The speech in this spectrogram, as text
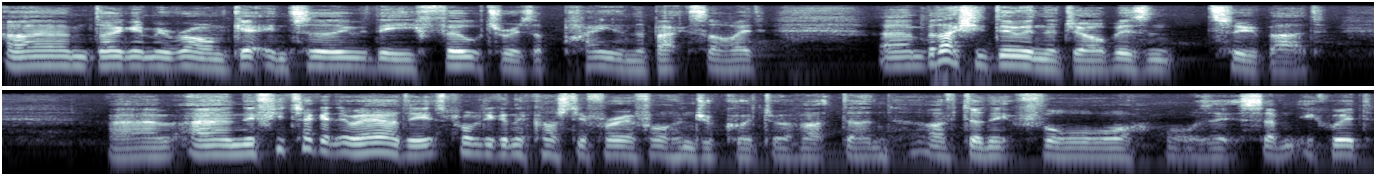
Um, don't get me wrong, getting to the filter is a pain in the backside. Um, but actually doing the job isn't too bad. Um, and if you take it to Audi, it's probably going to cost you three or four hundred quid to have that done. I've done it for, what was it, 70 quid,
